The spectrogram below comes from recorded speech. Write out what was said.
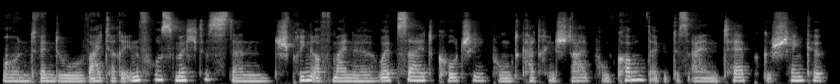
Und wenn du weitere Infos möchtest, dann spring auf meine Website coaching.katrinstahl.com. Da gibt es einen Tab Geschenke.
